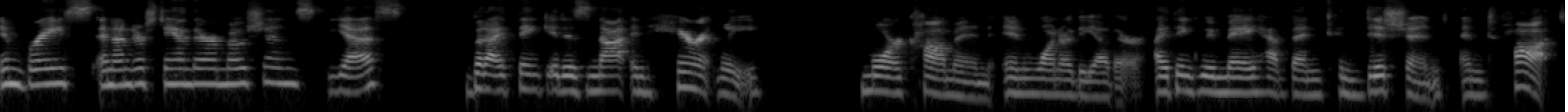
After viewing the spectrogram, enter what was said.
embrace and understand their emotions? Yes. But I think it is not inherently more common in one or the other. I think we may have been conditioned and taught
